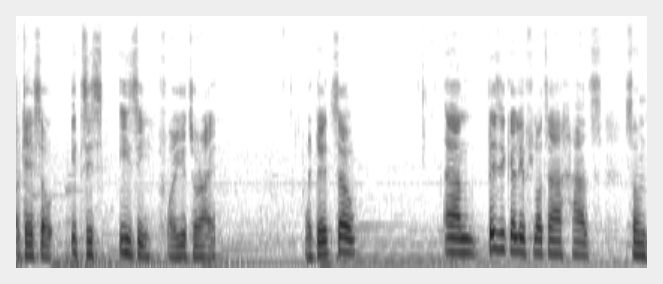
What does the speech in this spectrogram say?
Okay, so it is easy for you to write. Okay, so and basically Flutter has some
